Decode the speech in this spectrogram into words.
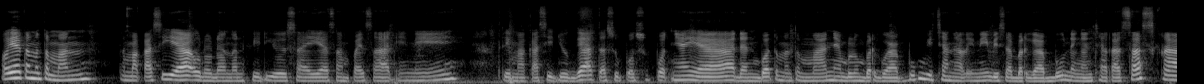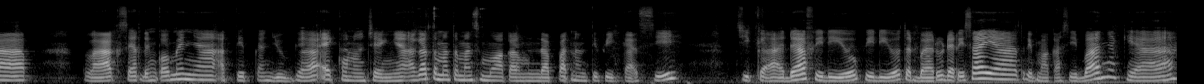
Oh ya teman-teman, terima kasih ya udah nonton video saya sampai saat ini. Terima kasih juga atas support-supportnya ya. Dan buat teman-teman yang belum bergabung di channel ini bisa bergabung dengan cara subscribe, like, share, dan komennya. Aktifkan juga ikon loncengnya agar teman-teman semua akan mendapat notifikasi jika ada video-video terbaru dari saya. Terima kasih banyak ya.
